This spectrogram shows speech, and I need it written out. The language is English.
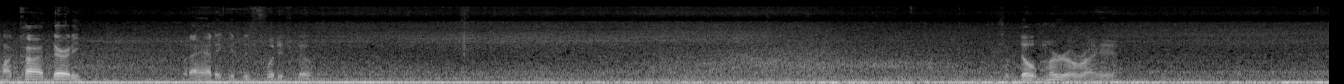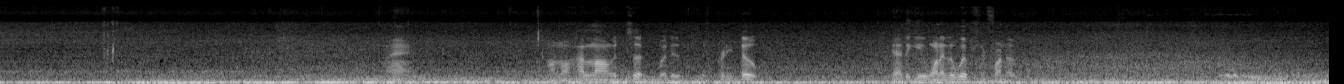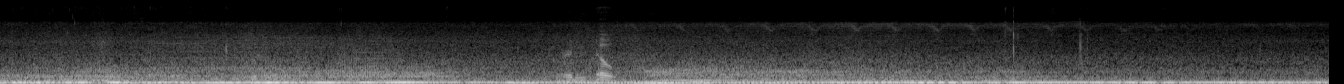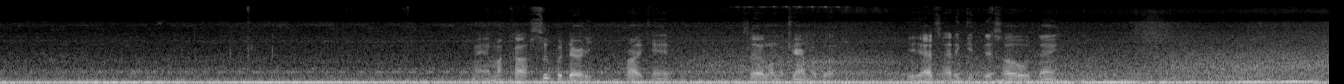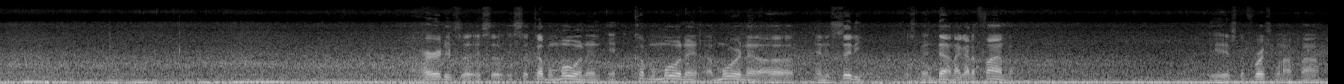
My car dirty, but I had to get this footage though. It's a dope mural right here. Man, I don't know how long it took, but it's, it's pretty dope. Had to get one of the whips in front of it. Pretty dope. Man, my car's super dirty. Probably can't tell on the camera, but yeah, just had to get this whole thing. I heard it's a it's a it's a couple more than a couple more than uh, more than uh in the city that's been done. I gotta find them. Yeah, it's the first one I found.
